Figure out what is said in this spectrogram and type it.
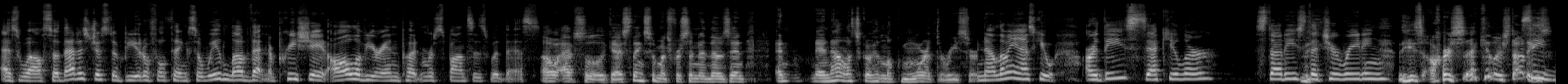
as well. So that is just a beautiful thing. So we love that and appreciate all of your input and responses with this. Oh, absolutely, guys. Thanks so much for sending those in. And and now let's go ahead and look more at the research. Now let me ask you, are these secular studies that you're reading? These are secular studies. See,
